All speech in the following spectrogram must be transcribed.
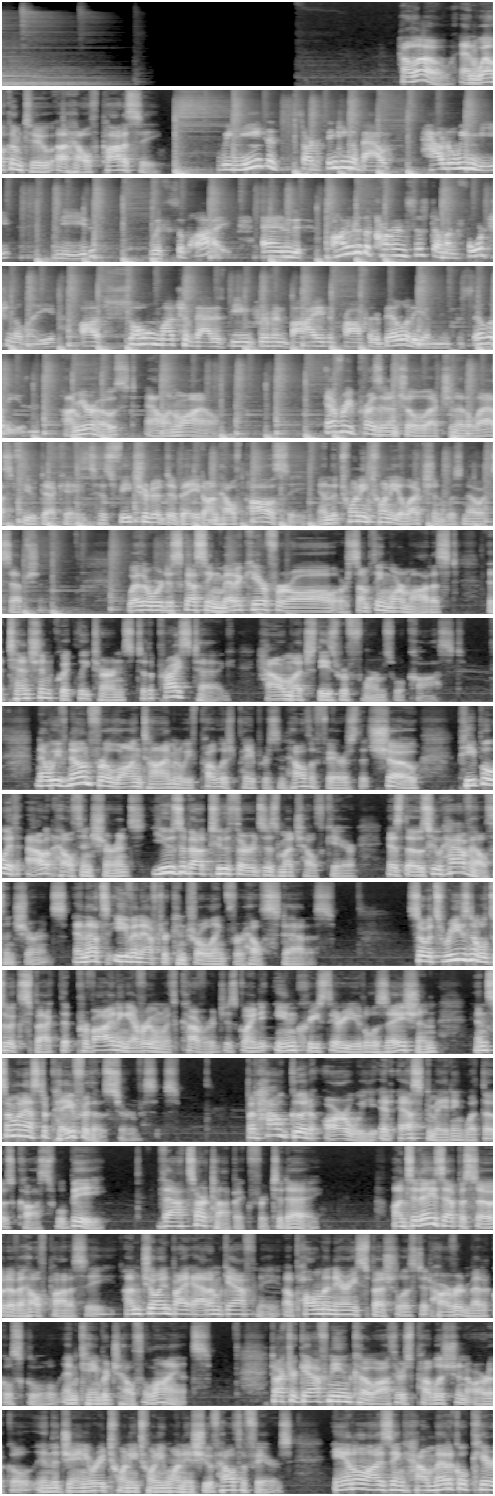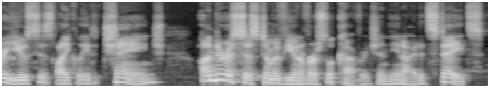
Hello, and welcome to A Health Podyssey. We need to start thinking about how do we meet need with supply. And under the current system, unfortunately, uh, so much of that is being driven by the profitability of new facilities. I'm your host, Alan Weil. Every presidential election of the last few decades has featured a debate on health policy, and the 2020 election was no exception. Whether we're discussing Medicare for all or something more modest, attention quickly turns to the price tag how much these reforms will cost. Now, we've known for a long time, and we've published papers in health affairs that show people without health insurance use about two thirds as much health care as those who have health insurance, and that's even after controlling for health status. So it's reasonable to expect that providing everyone with coverage is going to increase their utilization, and someone has to pay for those services. But how good are we at estimating what those costs will be? That's our topic for today. On today's episode of A Health Podyssey, I'm joined by Adam Gaffney, a pulmonary specialist at Harvard Medical School and Cambridge Health Alliance. Dr. Gaffney and co authors published an article in the January 2021 issue of Health Affairs analyzing how medical care use is likely to change under a system of universal coverage in the United States.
